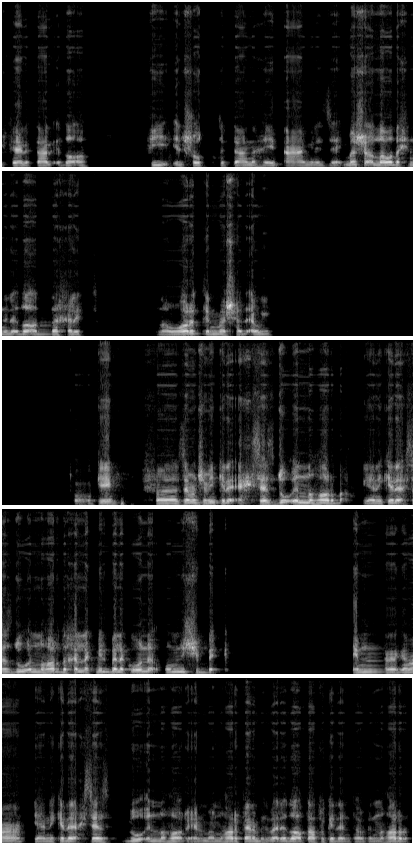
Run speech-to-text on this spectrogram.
الفعل بتاع الإضاءة في ال shot بتاعنا هيبقى عامل إزاي. ما شاء الله واضح إن الإضاءة دخلت نورت المشهد قوي. أوكي فزي ما أنتم شايفين كده إحساس ضوء النهار بقى. يعني كده إحساس ضوء النهار دخلك من البلكونة ومن الشباك. يا جماعة؟ يعني كده إحساس ضوء النهار يعني ما النهار فعلا بتبقى الإضاءة بتاعته كده أنت في النهار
